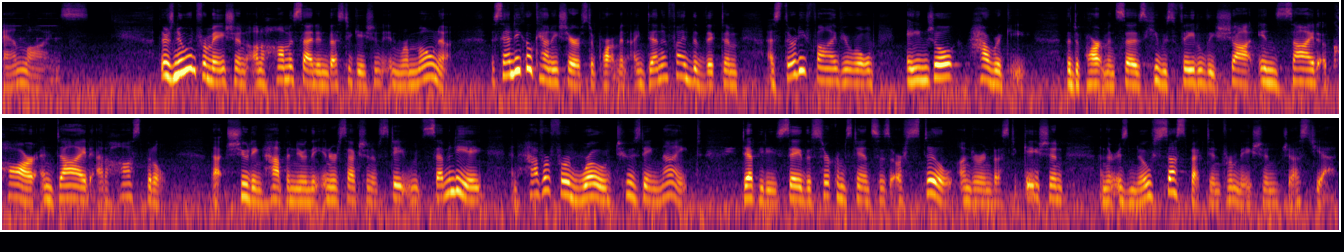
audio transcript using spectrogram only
and lines. There's new information on a homicide investigation in Ramona. The San Diego County Sheriff's Department identified the victim as 35 year old Angel Jauregui. The department says he was fatally shot inside a car and died at a hospital. That shooting happened near the intersection of State Route 78 and Haverford Road Tuesday night. Deputies say the circumstances are still under investigation and there is no suspect information just yet.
